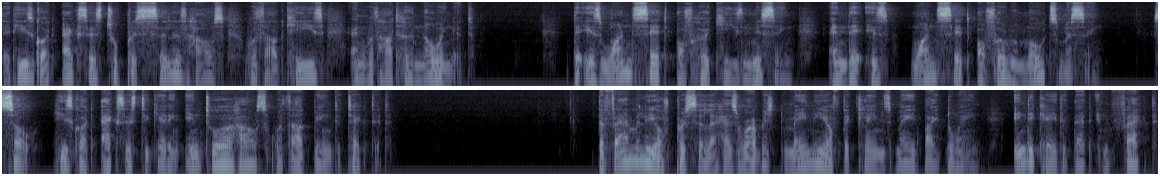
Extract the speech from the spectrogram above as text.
that he's got access to Priscilla's house without keys and without her knowing it. There is one set of her keys missing and there is one set of her remotes missing. So he's got access to getting into her house without being detected. The family of Priscilla has rubbished many of the claims made by Dwayne indicated that in fact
